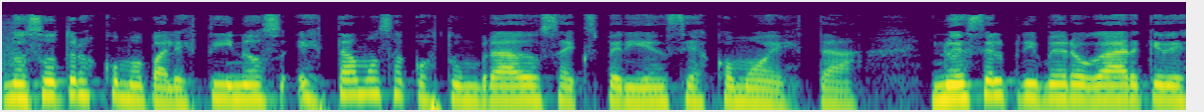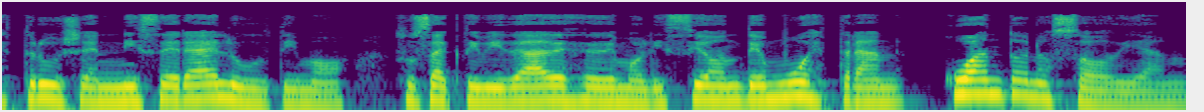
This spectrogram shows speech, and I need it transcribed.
Nosotros como palestinos estamos acostumbrados a experiencias como esta. No es el primer hogar que destruyen ni será el último. Sus actividades de demolición demuestran cuánto nos odian.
